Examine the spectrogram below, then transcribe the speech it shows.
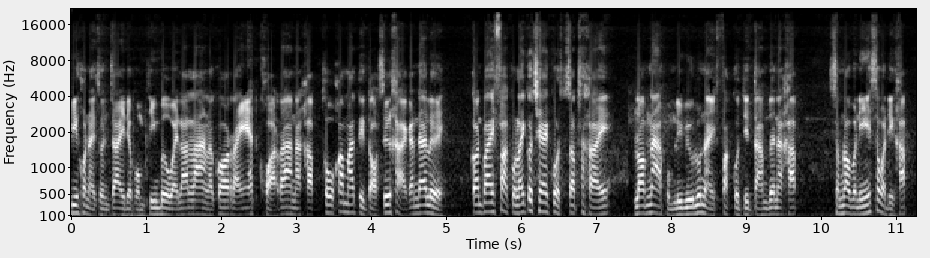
พี่ๆคนไหนสนใจเดี๋ยวผมทิ้งเบอร์ไว้ด้านล่างแล้วก็ไรแอดขวาล่างนะครับ โทรเข้ามาติดต่อซื้อขายกันได้เลย ก่อนไปฝากกดไลค์กดแชร์กด Subscribe รอบหน้าผมรีวิวรุ่นไหนฝากกดติดตามด้วยนะครับสำหรับวันนี้สวัสดีครับ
